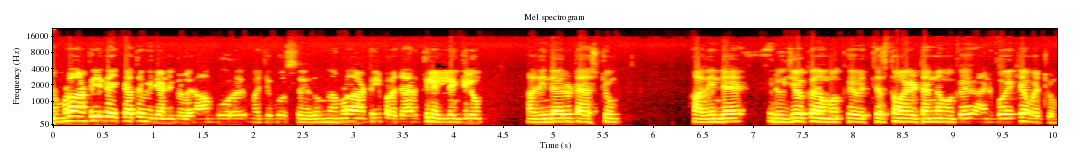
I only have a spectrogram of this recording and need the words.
നമ്മുടെ നാട്ടിൽ കഴിക്കാത്ത ബിരിയാണികൾ ആമ്പൂർ മജ്ബൂസ് ഇതൊന്നും നമ്മുടെ നാട്ടിൽ പ്രചാരത്തിലില്ലെങ്കിലും അതിന്റെ ഒരു ടേസ്റ്റും അതിന്റെ രുചിയൊക്കെ നമുക്ക് വ്യത്യസ്തമായിട്ട് തന്നെ നമുക്ക് അനുഭവിക്കാൻ പറ്റും.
